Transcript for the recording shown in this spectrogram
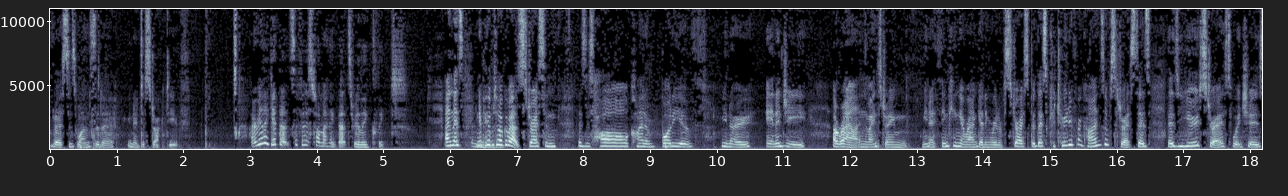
versus ones that are, you know, destructive. I really get that. It's the first time I think that's really clicked. And there's, you know, people talk about stress, and there's this whole kind of body of, you know, energy around in the mainstream, you know, thinking around getting rid of stress. But there's two different kinds of stress. There's there's eustress, which is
